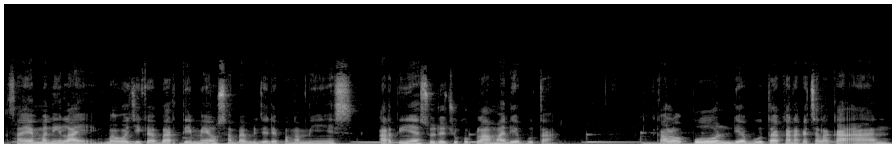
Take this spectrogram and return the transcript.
Saya menilai bahwa jika Bartimeus sampai menjadi pengemis, artinya sudah cukup lama dia buta. Kalaupun dia buta karena kecelakaan,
